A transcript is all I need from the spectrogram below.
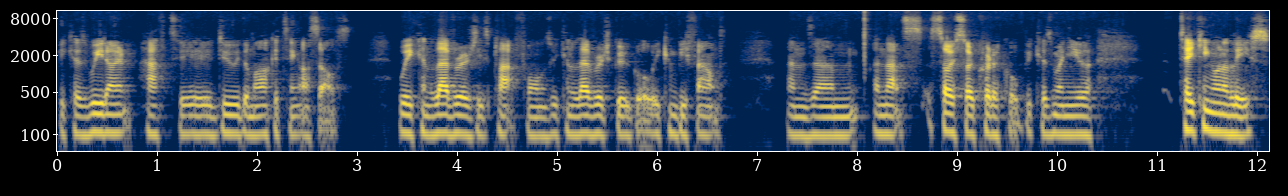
because we don't have to do the marketing ourselves. We can leverage these platforms, we can leverage Google, we can be found. And, um, and that's so, so critical because when you're taking on a lease,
